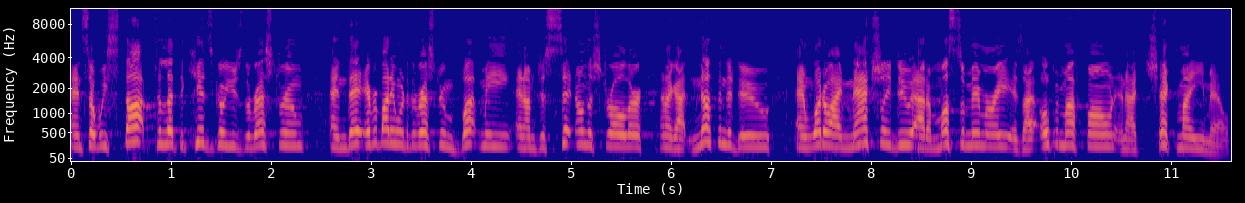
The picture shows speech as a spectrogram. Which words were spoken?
And so we stopped to let the kids go use the restroom, and they, everybody went to the restroom but me, and I'm just sitting on the stroller, and I got nothing to do. And what do I naturally do out of muscle memory is I open my phone and I check my email.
